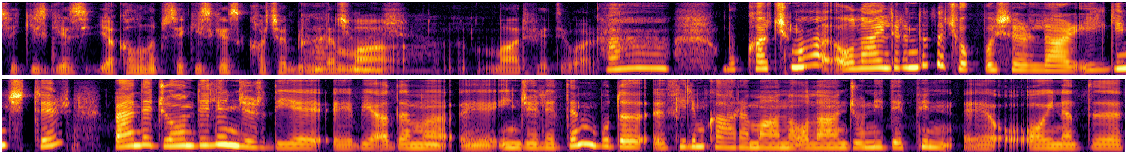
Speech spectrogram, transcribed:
sekiz kez yakalanıp sekiz kez kaçabilme ma marifeti var. Ha, bu kaçma olaylarında da çok başarılar ilginçtir. Ben de John Dillinger diye e, bir adamı e, inceledim. Bu da e, film kahramanı olan Johnny Depp'in oynadığı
